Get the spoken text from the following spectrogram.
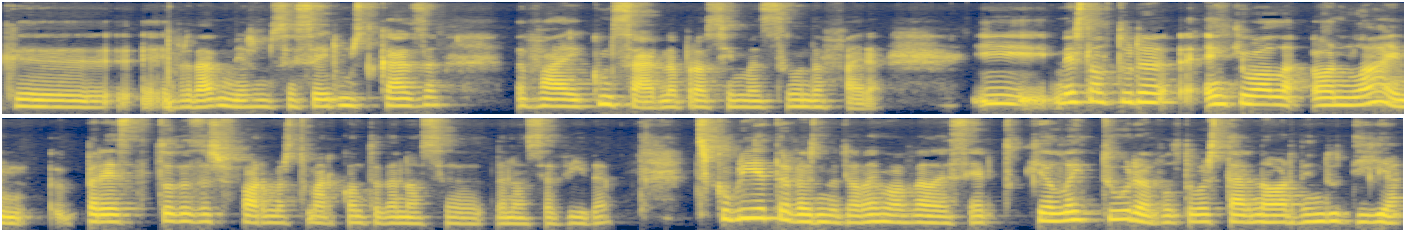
Que é verdade, mesmo sem sairmos de casa, vai começar na próxima segunda-feira. E nesta altura em que o online parece de todas as formas tomar conta da nossa, da nossa vida, descobri através do meu telemóvel, é certo, que a leitura voltou a estar na ordem do dia.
